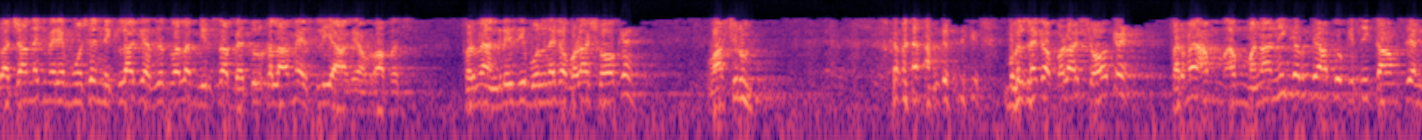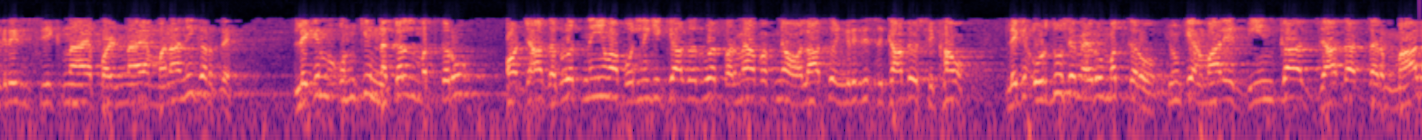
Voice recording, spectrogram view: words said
تو اچانک میرے منہ سے نکلا کہ حضرت والا میر صاحب بیت الخلا میں اس لیے آ گیا واپس۔ پھر میں انگریزی بولنے کا بڑا شوق ہے۔ واش روم۔ انگریزی بولنے کا بڑا شوق ہے۔ پھر میں، ہم منع نہیں کرتے آپ کو کسی کام سے انگریزی سیکھنا ہے، پڑھنا ہے، منع نہیں کرتے۔ لیکن ان کی نقل مت کرو۔ اور جہاں ضرورت نہیں ہے، وہاں بولنے کی کیا ضرورت؟ پر میں آپ اپنے اولاد کو انگریزی سکھا دو سکھاؤ لیکن اردو سے محروم مت کرو، کیونکہ ہمارے دین کا زیادہ تر مال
